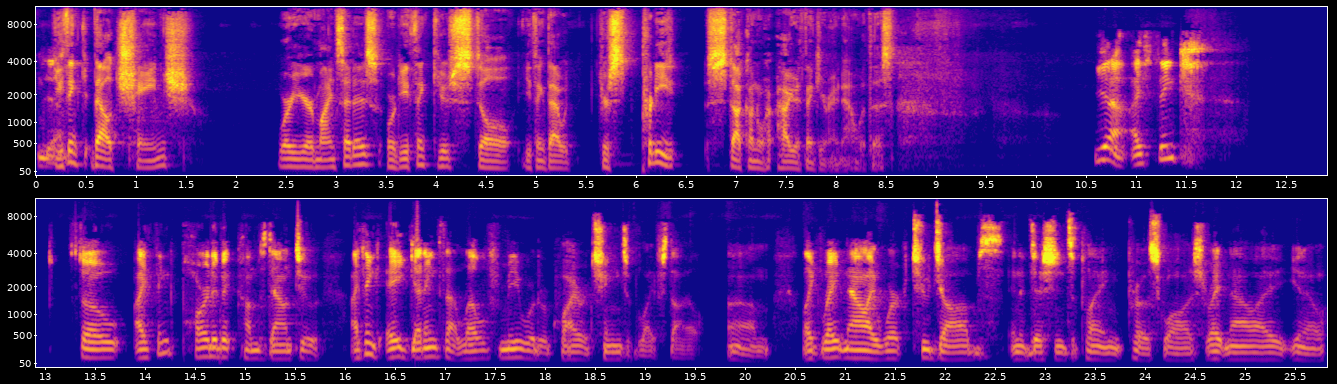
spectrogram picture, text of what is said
yeah. Do you think that'll change where your mindset is, or do you think you're still? You think that would you're pretty stuck on how you're thinking right now with this? Yeah, I think so. I think part of it comes down to I think a getting to that level for me would require a change of lifestyle. Um, like right now, I work two jobs in addition to playing pro squash. Right now, I you know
